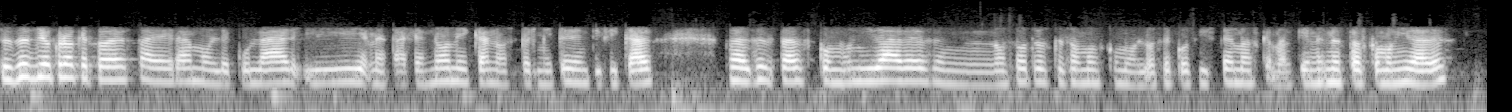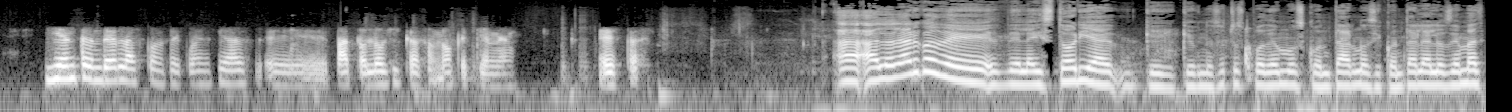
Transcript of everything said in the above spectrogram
Entonces yo creo que toda esta era molecular y metagenómica nos permite identificar estas comunidades en nosotros que somos como los ecosistemas que mantienen estas comunidades y entender las consecuencias eh, patológicas o no que tienen estas a, lo largo de, la historia que, nosotros podemos contarnos y contarle a los demás,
